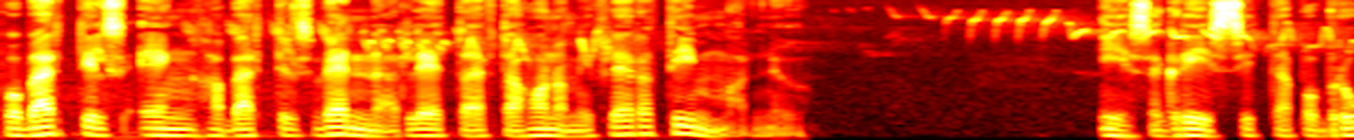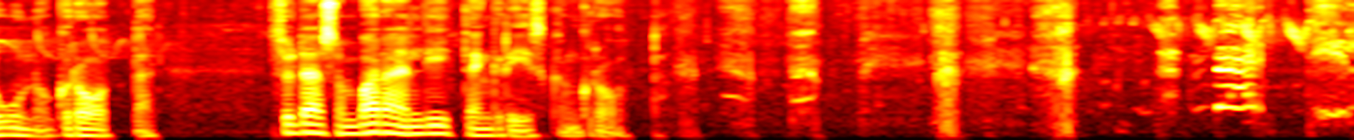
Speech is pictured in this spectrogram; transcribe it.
På Bertils äng har Bertils vänner letat efter honom i flera timmar nu. Isa Gris sitter på bron och gråter, så där som bara en liten gris kan gråta. Bertil!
